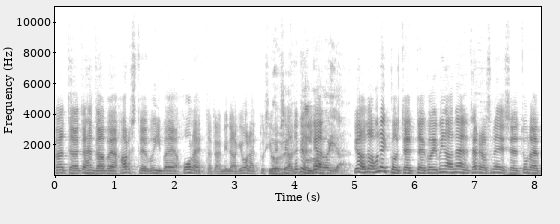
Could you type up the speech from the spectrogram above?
vaata, tähendab, arst võib oletada midagi, oletusi No võib seada küll ja ja loomulikult, et kui mina näen, et härrasmees tuleb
